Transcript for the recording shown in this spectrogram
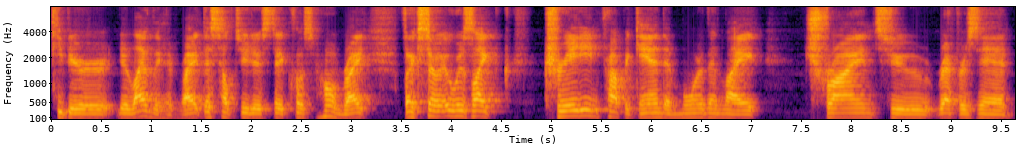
keep your your livelihood, right? This helped you to stay close to home, right?" Like so, it was like creating propaganda more than like trying to represent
